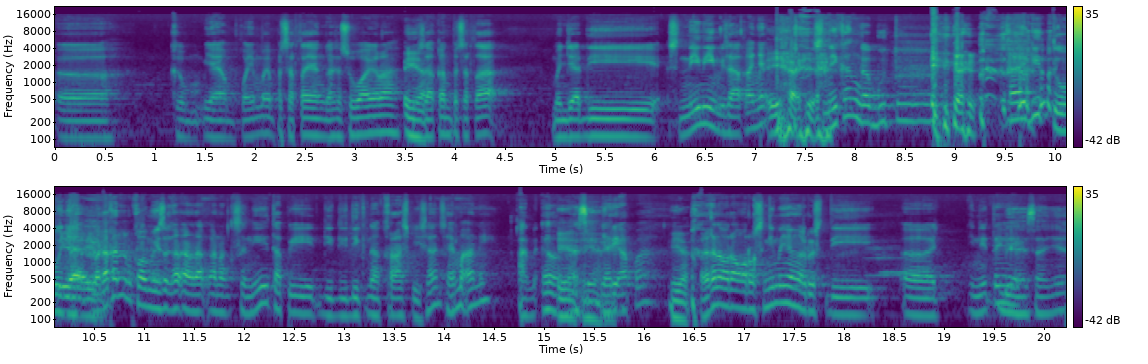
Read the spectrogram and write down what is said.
eh ke ya pokoknya peserta yang nggak sesuai lah. Iya. misalkan peserta menjadi seni nih misalkan ya. Iya, iya. seni kan nggak butuh kayak gitu ya. Padahal kan kalau misalkan anak-anak seni tapi dididiknya keras pisan saya mah aneh. Aneh, oh, Iya, masih nyari apa? Iya. padahal kan orang-orang seni mah yang harus di eh, ini teh biasanya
